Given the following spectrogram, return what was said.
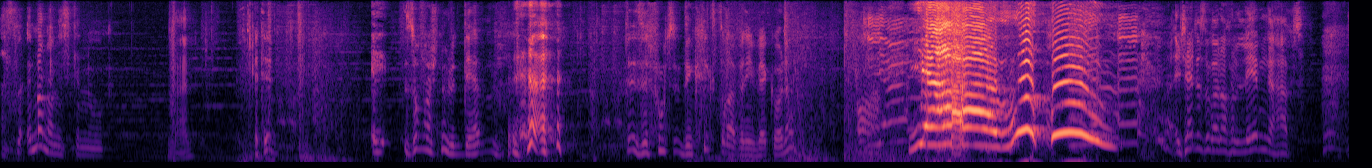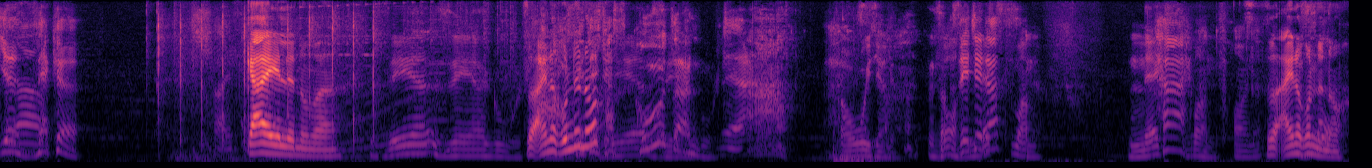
Hast du immer noch nicht genug? Nein. Ey, so verschnudelt, der. Den kriegst du doch einfach nicht weg, oder? Ja! Wuhu! Ich hätte sogar noch ein Leben gehabt. Ihr Ja. Säcke. Scheiße. Geile Nummer. Sehr, sehr gut. So, eine Runde noch? Das Sehr, gut sehr an. gut. Ja. Oh ja. So, Seht ihr next das? One. Next Ha. one, Freunde. So, eine Runde noch.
